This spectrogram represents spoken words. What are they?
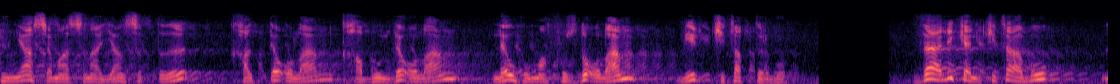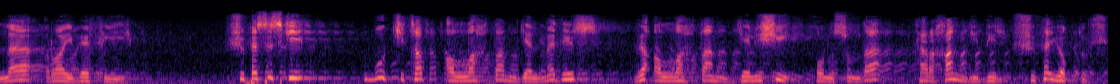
dünya semasına yansıttığı kalpte olan, kabulde olan, levh-u mahfuzda olan bir kitaptır bu. Zalikel kitabu la raybe fi. Şüphesiz ki bu kitap Allah'tan gelmedir ve Allah'tan gelişi konusunda herhangi bir şüphe yoktur.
